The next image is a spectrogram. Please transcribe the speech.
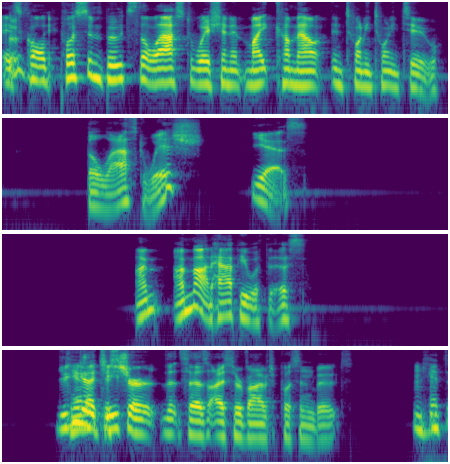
It's called Puss in Boots: The Last Wish, and it might come out in 2022. The Last Wish. Yes. I'm I'm not happy with this. You can Can't get a just- T-shirt that says "I survived Puss in Boots." Mhm. Can't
